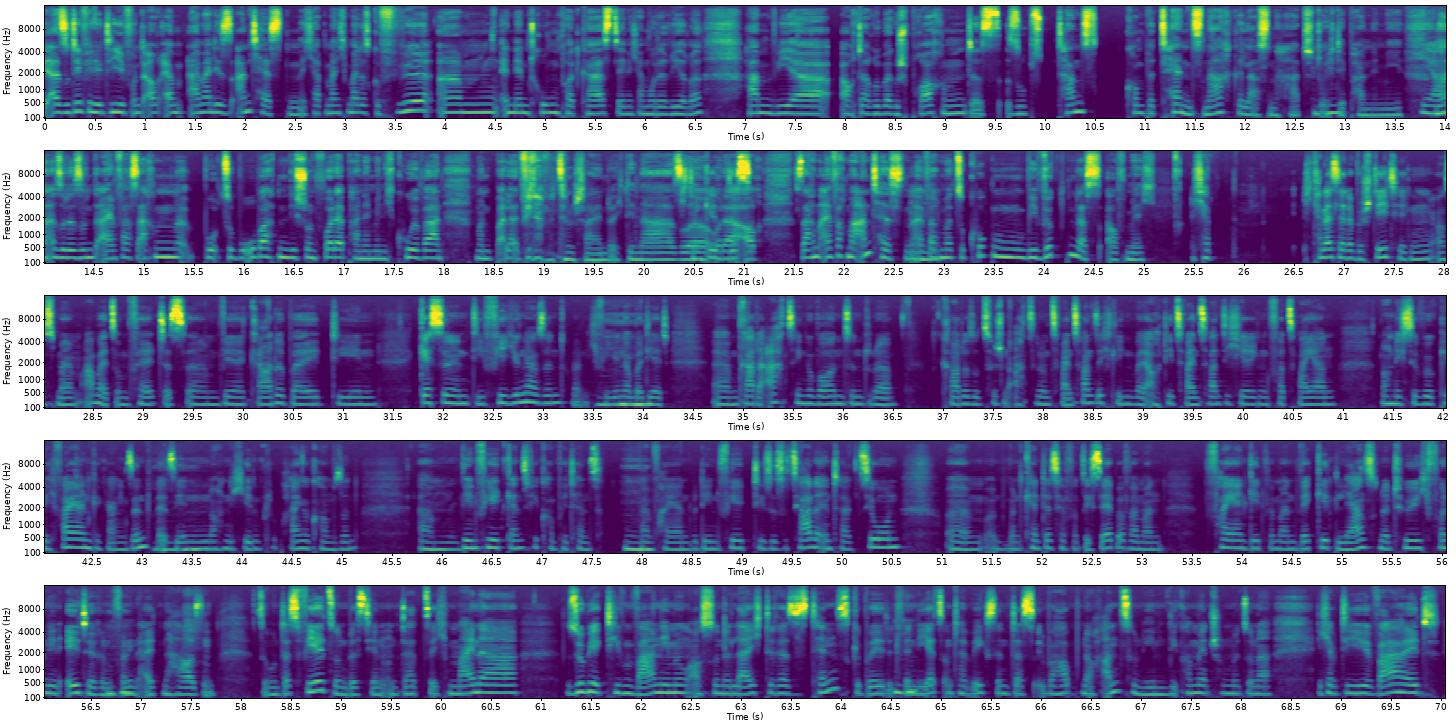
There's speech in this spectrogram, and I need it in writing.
Also definitiv. Und auch einmal dieses Antesten. Ich habe manchmal das Gefühl, ähm, in dem Drogen-Podcast, den ich ja moderiere, haben wir auch darüber gesprochen, dass Substanz Kompetenz nachgelassen hat durch mhm. die Pandemie. Ja. Ne? Also da sind einfach Sachen zu beobachten, die schon vor der Pandemie nicht cool waren. Man ballert wieder mit dem Schein durch die Nase denke, oder auch Sachen einfach mal antesten, mhm. einfach mal zu gucken, wie wirkt denn das auf mich? Ich habe ich kann das leider bestätigen aus meinem Arbeitsumfeld, dass ähm, wir gerade bei den Gästinnen, die viel jünger sind, oder nicht viel mhm. jünger, aber die halt ähm, gerade 18 geworden sind oder gerade so zwischen 18 und 22 liegen, weil auch die 22-Jährigen vor zwei Jahren noch nicht so wirklich feiern gegangen sind, weil mhm. sie in noch nicht jeden Club reingekommen sind. Ähm, denen fehlt ganz viel Kompetenz mhm. beim Feiern. Denen fehlt diese soziale Interaktion. Ähm, und man kennt das ja von sich selber, wenn man feiern geht, wenn man weggeht, lernst du natürlich von den Älteren, mhm. von den alten Hasen. So, und das fehlt so ein bisschen. Und da hat sich meiner subjektiven Wahrnehmung auch so eine leichte Resistenz gebildet, mhm. wenn die jetzt unterwegs sind, das überhaupt noch anzunehmen. Die kommen jetzt schon mit so einer, ich habe die Wahrheit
